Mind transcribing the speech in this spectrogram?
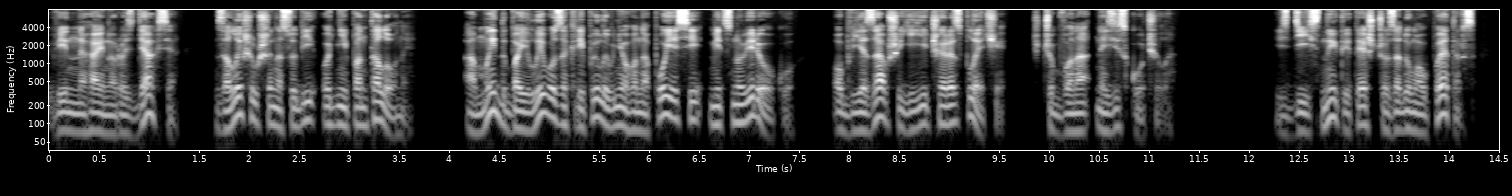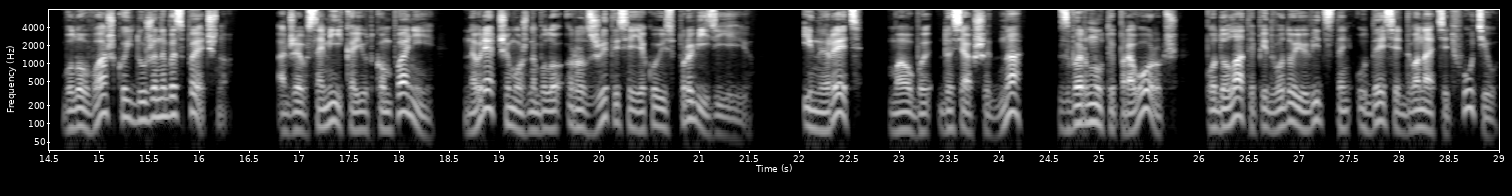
Він негайно роздягся, залишивши на собі одні панталони, а ми дбайливо закріпили в нього на поясі міцну вірьовку, обв'язавши її через плечі, щоб вона не зіскочила. Здійснити те, що задумав Петерс, було важко і дуже небезпечно, адже в самій кают-компанії навряд чи можна було розжитися якоюсь провізією, і нерець, мав би, досягши дна, звернути праворуч, подолати під водою відстань у 10-12 футів,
